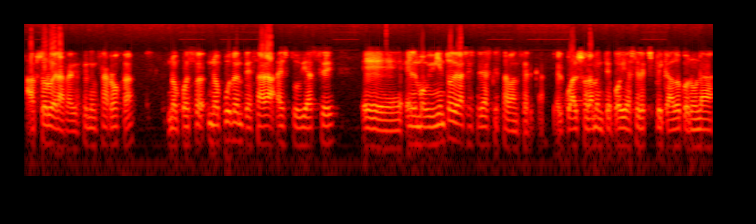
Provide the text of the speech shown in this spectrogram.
absorbe la radiación infrarroja, no, no pudo empezar a estudiarse eh, el movimiento de las estrellas que estaban cerca, el cual solamente podía ser explicado con una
